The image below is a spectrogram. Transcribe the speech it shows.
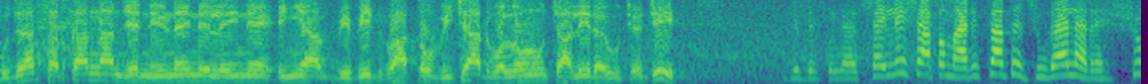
ગુજરાત સરકારના જે નિર્ણયને લઈને અહીંયા વિવિધ વાતો, વિચાર વલણું ચાલી રહ્યું છે. જી. જી, બિલકુલ. શૈલેષ, આપ અમારી સાથે જોડાયેલા રહેશો.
